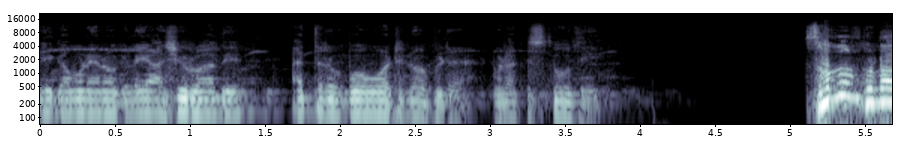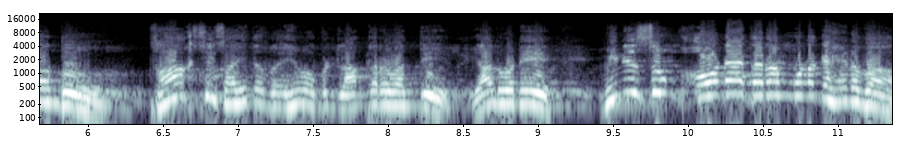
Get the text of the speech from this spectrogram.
ඒ ගමන යනවා කියලා ඒ ආශිර්වාදය ඇත්තටම බොහොම වටිනවා අපිට. ගොඩක් ස්තුතියි. සඳන් ප්‍රනාන්දු සාක්ෂි සහිතව එහෙම ඔබට ලං කරවද්දී යාළුවනේ මිනිසුන් ඕනෑ තරම් මුණ ගැහෙනවා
